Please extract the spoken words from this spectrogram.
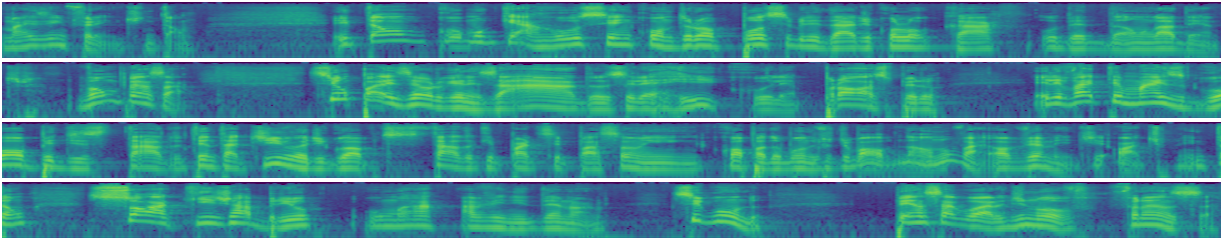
Mais em frente, então. Então, como que a Rússia encontrou a possibilidade de colocar o dedão lá dentro? Vamos pensar. Se um país é organizado, se ele é rico, ele é próspero, ele vai ter mais golpe de Estado, tentativa de golpe de Estado que participação em Copa do Mundo de Futebol? Não, não vai, obviamente. Ótimo. Então, só aqui já abriu uma avenida enorme. Segundo, pensa agora, de novo, França.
